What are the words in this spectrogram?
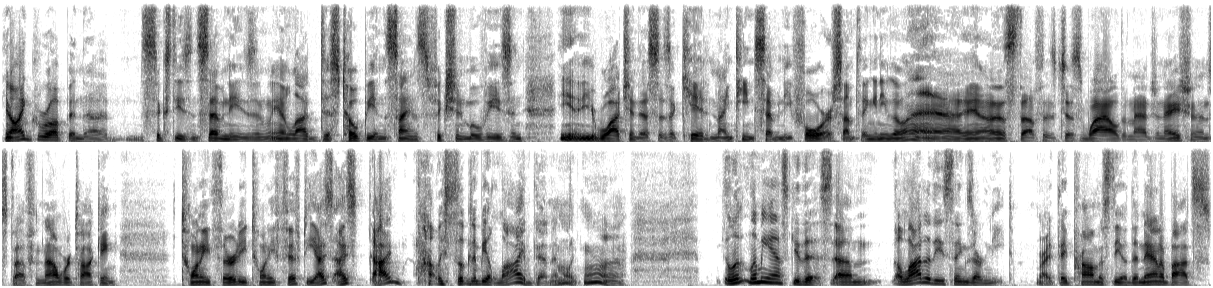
you know, I grew up in the 60s and 70s, and we had a lot of dystopian science fiction movies. And you know, you're watching this as a kid in 1974 or something, and you go, eh, you know, this stuff is just wild imagination and stuff. And now we're talking 2030, 2050. I, I, I'm probably still going to be alive then. I'm like, hmm. let, let, me ask you this: um, a lot of these things are neat, right? They promise, you know, the nanobots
